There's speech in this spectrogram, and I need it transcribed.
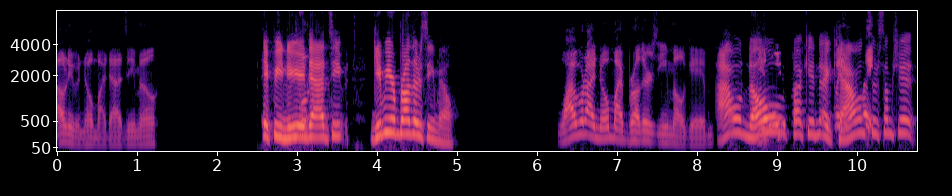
I don't even know my dad's email. If you knew your dad's email, give me your brother's email. Why would I know my brother's email, Gabe? I don't know know, your fucking accounts wait. or some shit.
